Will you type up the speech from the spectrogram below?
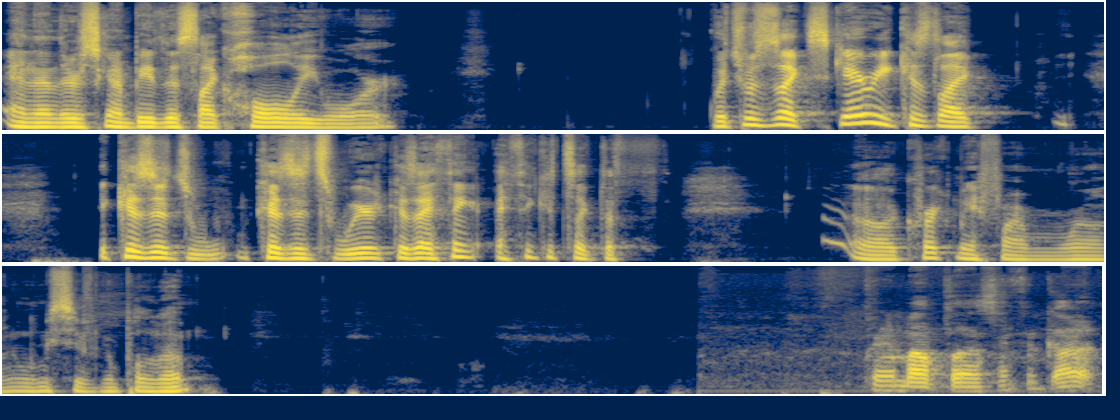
and then there's going to be this like holy war which was like scary because like because it's because it's weird because i think i think it's like the uh correct me if i'm wrong let me see if we can pull it up Paramount Plus. I forgot.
